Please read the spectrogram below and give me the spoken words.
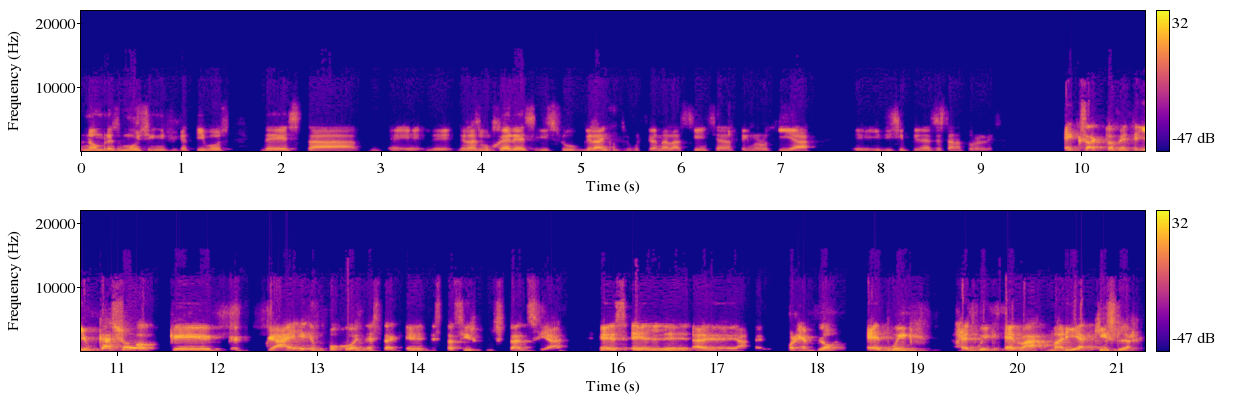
nombres muy significativos de, esta, eh, de, las mujeres y su gran contribución a la ciencia, la tecnología eh, y disciplinas de esta naturaleza. Exactamente. Y un caso que, que hay un poco en esta, en esta circunstancia es el, eh, por ejemplo, Edwig, Hedwig Eva María Kissler,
